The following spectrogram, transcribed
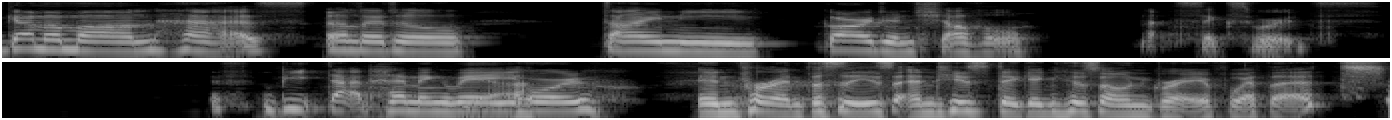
Gammamon has a little tiny garden shovel. That's six words. If, beat that Hemingway yeah. or in parentheses, and he's digging his own grave with it.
